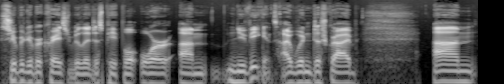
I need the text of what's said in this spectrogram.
super duper crazy religious people, or um, new vegans. I wouldn't describe. Um,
